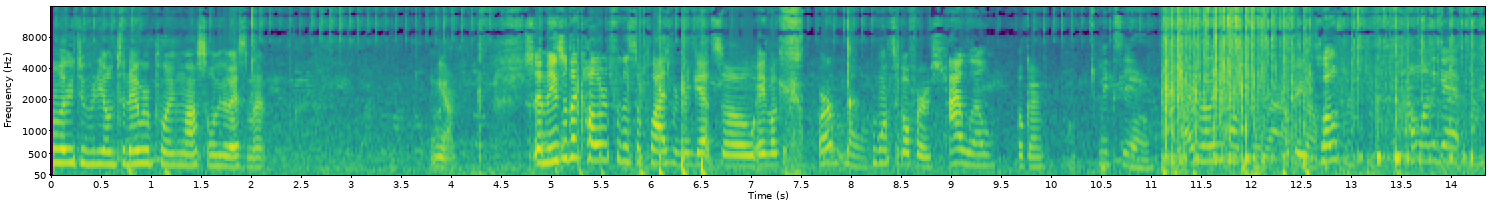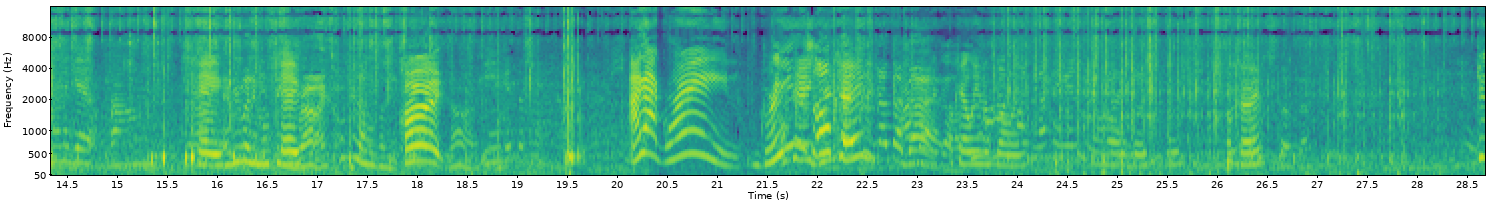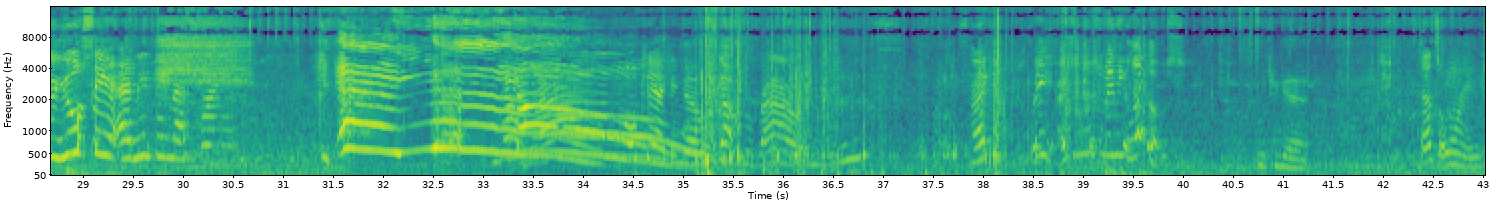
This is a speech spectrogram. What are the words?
another YouTube video, and today we're playing Lost Soul in the Basement. Yeah. So, and these are the colors for the supplies we're gonna get. So, Ava, Purple. who wants to go first? I will Okay. mix it. Go. I really want the brown. Okay, go. Closer. I want to get. I want to get brown. Okay. Everybody wants to Okay. get brown. I told you that was like a Okay. God. Can you get this one? I got green. Green Okay, is green's okay. actually Not that bad. Okay, Lena's going. Like nothing in here. Okay. Do you see anything that's green? Hey, yeah! No! Okay, I can go. I got brown. I can, wait, I can use mini Legos. What you get? That's orange.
